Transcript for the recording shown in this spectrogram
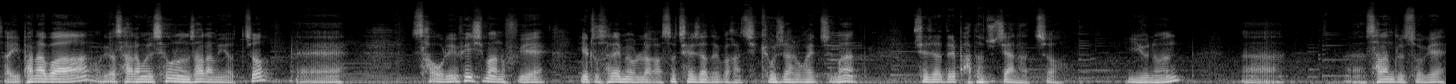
자, 이 바나바 우리가 사람을 세우는 사람이었죠. 에, 사울이 회심한 후에 예루살렘에 올라가서 제자들과 같이 교제하려고 했지만 제자들이 받아주지 않았죠. 이유는 아, 아, 사람들 속에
